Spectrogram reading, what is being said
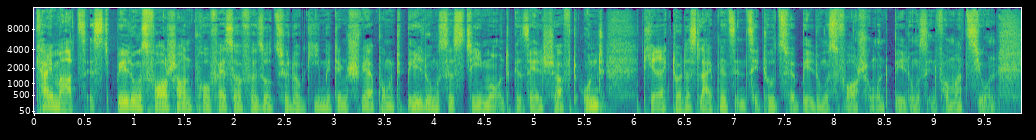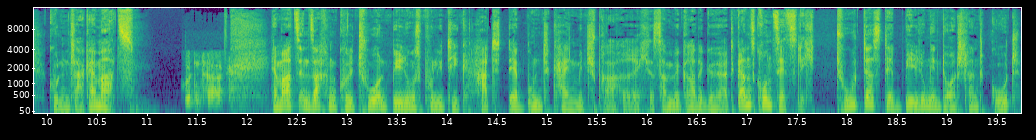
Kai Marz ist Bildungsforscher und Professor für Soziologie mit dem Schwerpunkt Bildungssysteme und Gesellschaft und Direktor des Leibniz-Instituts für Bildungsforschung und Bildungsinformation. Guten Tag, Herr Marz. Guten Tag. Herr Marz, in Sachen Kultur- und Bildungspolitik hat der Bund kein Mitspracherecht. Das haben wir gerade gehört. Ganz grundsätzlich, tut das der Bildung in Deutschland gut?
